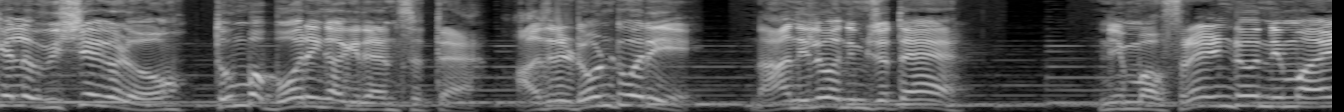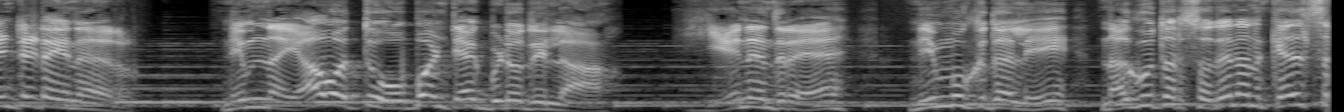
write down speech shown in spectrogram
ಕೆಲವು ವಿಷಯಗಳು ತುಂಬಾ ಬೋರಿಂಗ್ ಆಗಿದೆ ಅನ್ಸುತ್ತೆ. ಆದ್ರೆ ಡೋಂಟ್ ವರಿ ನಾನಿಲ್ವಾ ನಿಮ್ ಜೊತೆ? ನಿಮ್ಮ ಫ್ರೆಂಡು ನಿಮ್ಮ ಎಂಟರ್ಟೈನರ್ ನಿಮ್ನ ಯಾವತ್ತೂ ಒಬ್ಬಂಟಿಯಾಗಿ ಬಿಡೋದಿಲ್ಲ ಏನಂದ್ರೆ ನಿಮ್ ಮುಖದಲ್ಲಿ ನಗು ತರಿಸೋದೇ ನನ್ನ ಕೆಲ್ಸ.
